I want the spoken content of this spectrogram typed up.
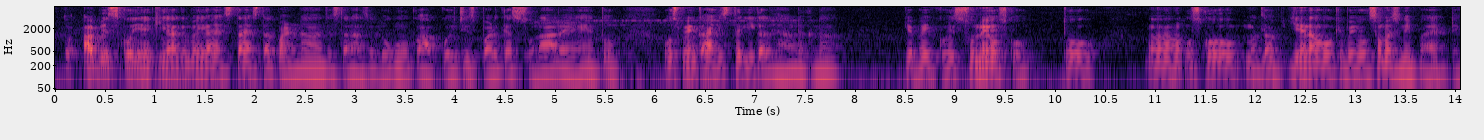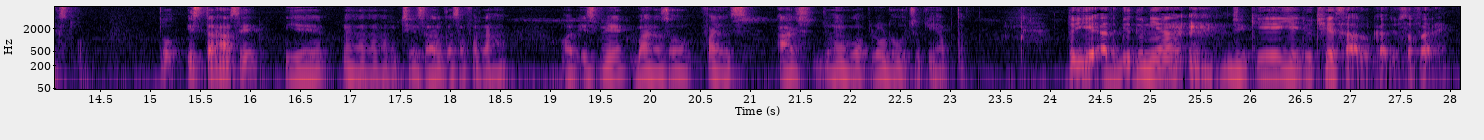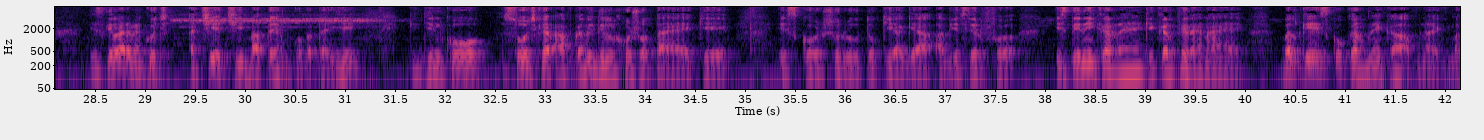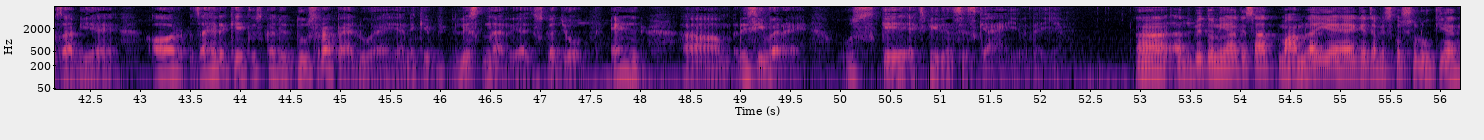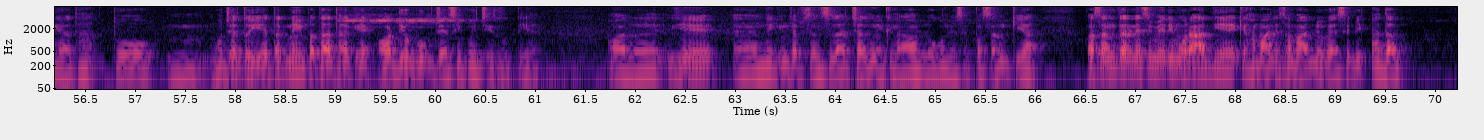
तो अब इसको ये किया कि भाई आहिस्ता आहिस्ता पढ़ना, जिस तरह से लोगों को आप कोई चीज़ पढ़ कर सुना रहे हैं तो उसमें एक आहिस्तगी का ध्यान रखना कि भाई कोई सुने उसको तो उसको मतलब ये ना हो कि भाई वो समझ नहीं पाया टेक्स्ट को। तो इस तरह से ये छः साल का सफ़र रहा और इसमें 1200 फाइल्स आज जो हैं वो अपलोड हो चुकी हैं अब तक। तो ये अदबी दुनिया जी। के ये जो छः साल का जो सफ़र है इसके बारे में कुछ अच्छी अच्छी बातें हमको बताइए कि जिनको सोचकर आपका भी दिल खुश होता है कि इसको शुरू तो किया गया अब ये सिर्फ़ इसलिए नहीं कर रहे हैं कि करते रहना है बल्कि इसको करने का अपना एक मज़ा भी है और ज़ाहिर है कि एक उसका जो दूसरा पहलू है यानी कि लिसनर या उसका जो एंड रिसीवर है उसके एक्सपीरियंसेस क्या हैं ये बताइए। अदबी दुनिया के साथ मामला ये है कि जब इसको शुरू किया गया था तो मुझे तो ये तक नहीं पता था कि ऑडियो बुक जैसी कोई चीज़ होती है। और ये लेकिन जब सिलसिला चल निकला और लोगों ने इसे पसंद किया, पसंद करने से मेरी मुराद ये है कि हमारे समाज में वैसे भी अदब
